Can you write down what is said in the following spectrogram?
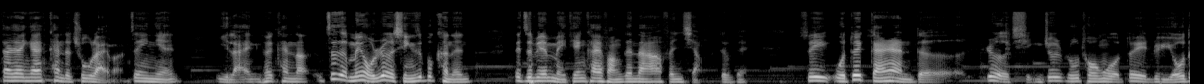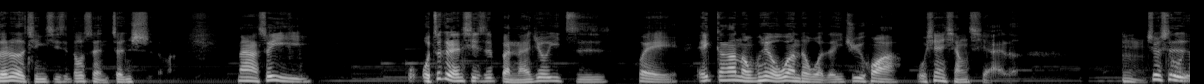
大家应该看得出来嘛，这一年以来你会看到这个没有热情是不可能在这边每天开房跟大家分享的，对不对？所以我对感染的热情，就如同我对旅游的热情，其实都是很真实的嘛。那所以，我我这个人其实本来就一直会，诶，刚刚男朋友问的我的一句话，我现在想起来了，嗯，就是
